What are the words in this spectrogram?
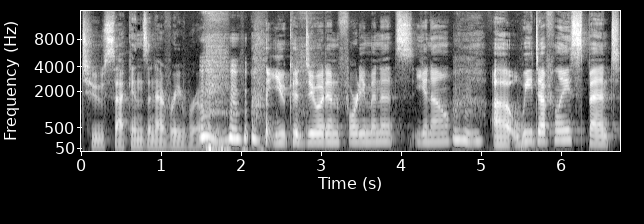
two seconds in every room, you could do it in 40 minutes, you know? Mm-hmm. Uh, we definitely spent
